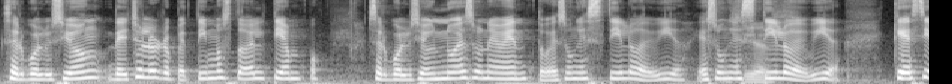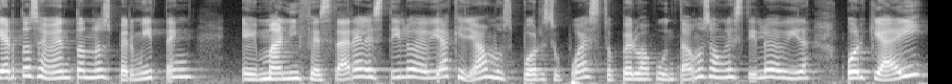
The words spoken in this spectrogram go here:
Ser evolución, de hecho lo repetimos todo el tiempo, ser evolución no es un evento, es un estilo de vida, es un estilo de vida. Que ciertos eventos nos permiten eh, manifestar el estilo de vida que llevamos, por supuesto, pero apuntamos a un estilo de vida porque ahí,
